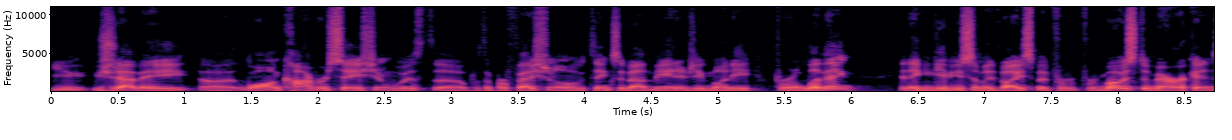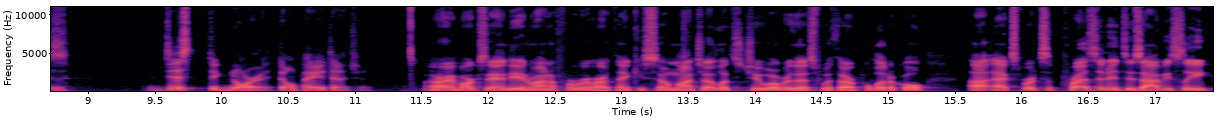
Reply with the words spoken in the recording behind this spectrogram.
you, you should have a uh, long conversation with uh, with a professional who thinks about managing money for a living and they can give you some advice. But for, for most Americans, just ignore it. Don't pay attention. All right, Mark Zandi and Rana Foroohar, thank you so much. Uh, let's chew over this with our political uh, experts. The president is obviously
